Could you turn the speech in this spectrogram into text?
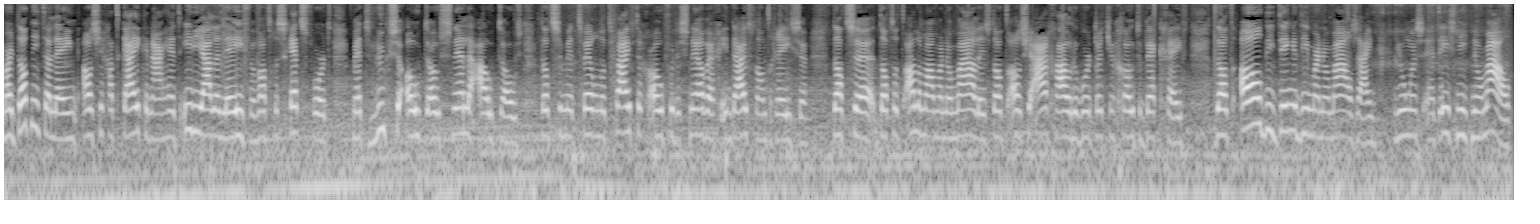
Maar dat niet alleen. Als je gaat kijken naar het ideale leven, wat geschetst wordt met luxe auto's, snelle auto's, dat ze met 250 over de snelweg in Duitsland racen, dat, ze, dat het allemaal maar normaal is, dat als je aangehouden wordt, dat je een grote bek geeft, dat al die dingen die maar normaal zijn, jongens, het is niet normaal.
